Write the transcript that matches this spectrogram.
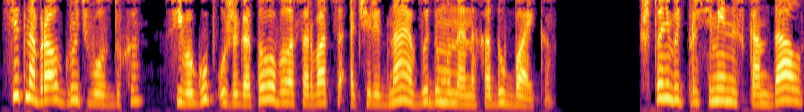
Сид набрал в грудь воздуха, с его губ уже готова была сорваться очередная выдуманная на ходу байка. Что-нибудь про семейный скандал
